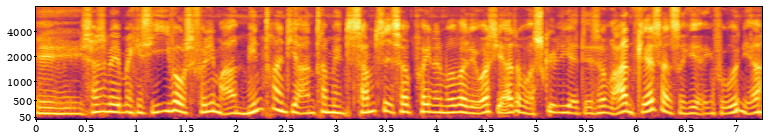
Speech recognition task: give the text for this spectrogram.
Øh, sådan som at man kan sige, I var jo selvfølgelig meget mindre end de andre, men samtidig så på en eller anden måde var det jo også jer, der var skyld i, at det så var en flertalsregering, for uden jer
